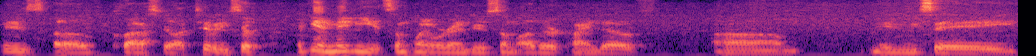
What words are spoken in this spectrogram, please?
is of class-fail activity. So again, maybe at some point we're going to do some other kind of, um, maybe we say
